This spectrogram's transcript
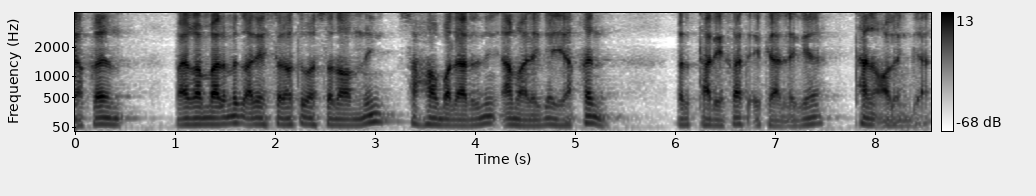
yaqin payg'ambarimiz alayhissalotu vassalomning sahobalarining amaliga yaqin bir tariqat ekanligi tan olingan.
